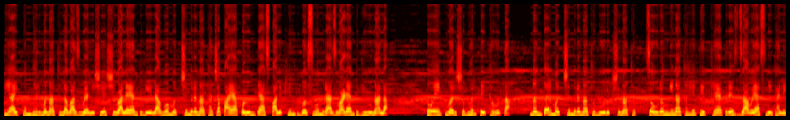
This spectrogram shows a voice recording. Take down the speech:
ती ऐकून धर्मनाथ लवाजम्यानिशे शिवालयात गेला व मच्छिंद्रनाथाच्या पाया पडून त्यास पालखीत बसवून राजवाड्यात घेऊन आला. तो एक वर्षभर तेथ होता. नंतर मच्छिंद्रनाथ गोरक्षनाथ चौरंगीनाथ हे तीर्थयात्रेस जावयास निघाले.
